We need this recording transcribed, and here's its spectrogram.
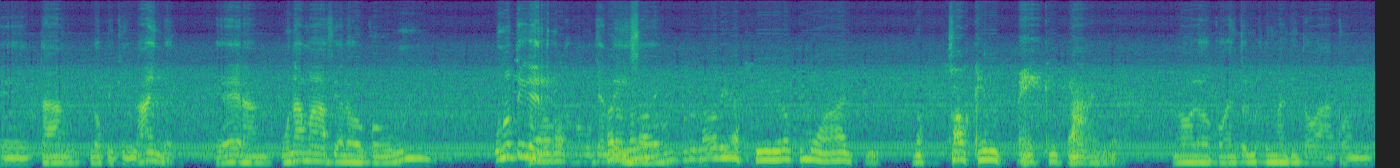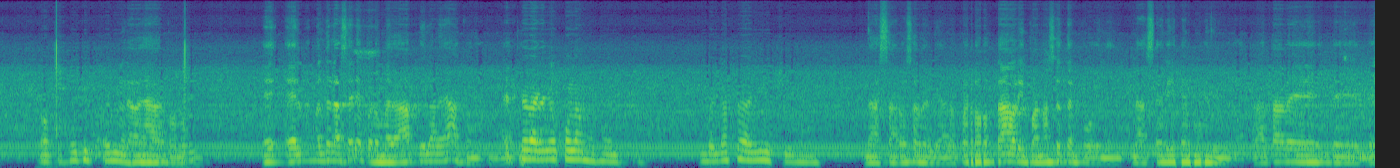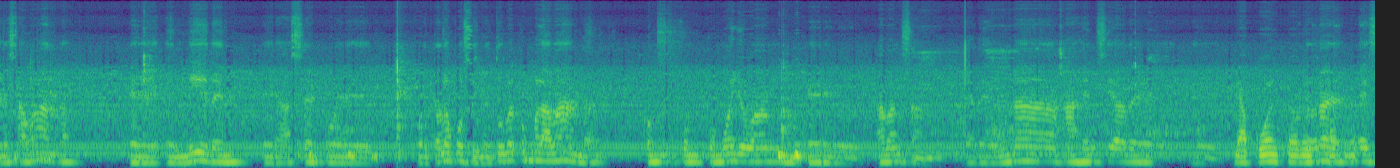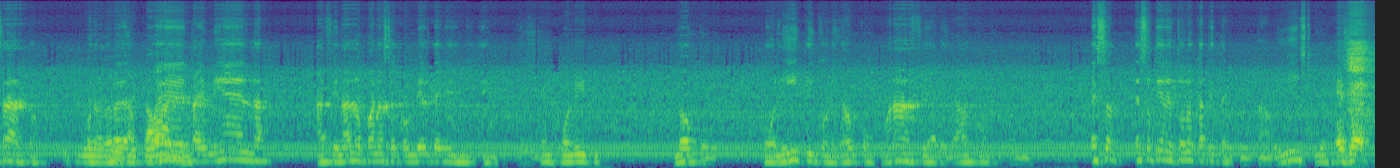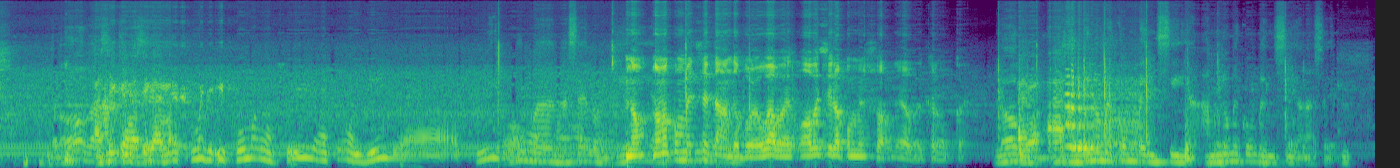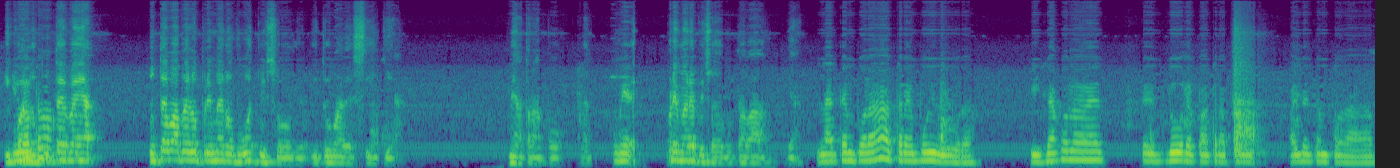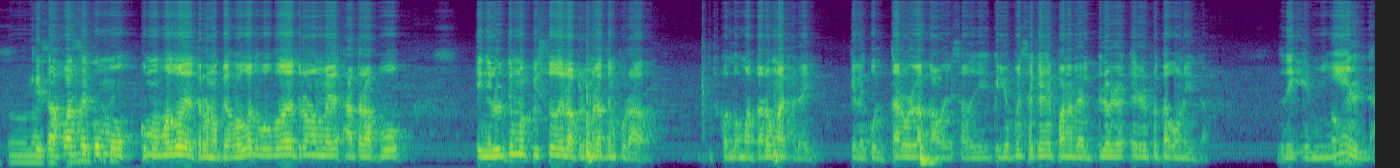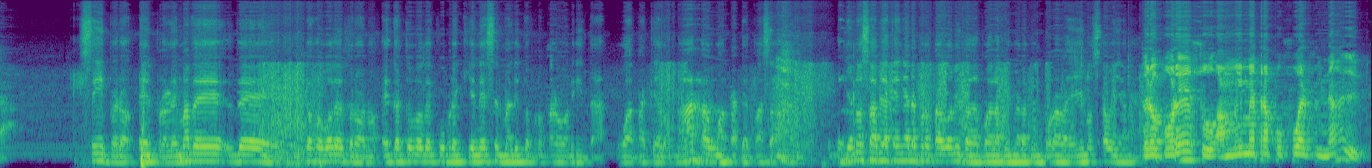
eh, están los Peaky Blinders, que eran una mafia, loco, un, unos tigueritos, No, como quien no, dice. lo, pero no lo digas así, dilo como arte. Los fucking Peaky Blinders. No, loco, él es un maldito vaco. a mí. Loco, ese tipo- no ¿no? Él él es el de la serie, pero me da pila de asco. ¿no? Él se dañó con la mujer. En verdad se dañó chido. La zarosa del diablo. Pero Tauri, para no hacerte spoiler, la serie es muy dura. Trata de, de, de esa banda. Eh, el líder eh, hace pues, pues todo lo posible. Tú ves como la banda, como, como, como ellos van eh, avanzando. Desde una agencia de, de De apuesta, de exacto, corredores de apuestas y mierda. Al final los panas se convierten en, en- en política. loco, político, ligado con mafia, ligado con... Eso, eso tiene todo lo que a ti te gusta, vicio, Eso, droga, así que básicamente, y fuman así, hacen así, fuman, hacen No, no me convence tanto, pero voy a ver, voy a ver si lo comienzo a ver, lo que. Loco, Pero, a mí no me convencía, a mí no me convencía la serie. Y cuando te tú va- te veas, tú te vas a ver los primeros dos episodios y tú vas a decir, ya, me atrapó. La- Mira, El primer episodio, tú estabas, ya. la temporada 3 es muy dura. Quizá cuando es, es dure para atrapar par de temporada, pero la Quizás pase como, como Juego de Tronos, que Juego, Juego de Tronos me atrapó en el último episodio de la primera temporada, cuando mataron al rey, que le cortaron la cabeza, que yo pensé que ese pana era el, era el- era el protagonista. Yo dije, mierda. Sí, pero el problema de, de, de Juego de Tronos es que tú no descubres quién es el maldito protagonista, o hasta que lo mata o hasta que pasa algo. Porque Yo no sabía quién era el protagonista después de la primera temporada, yo no sabía nada. Pero por eso a mí me atrapó fue al final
